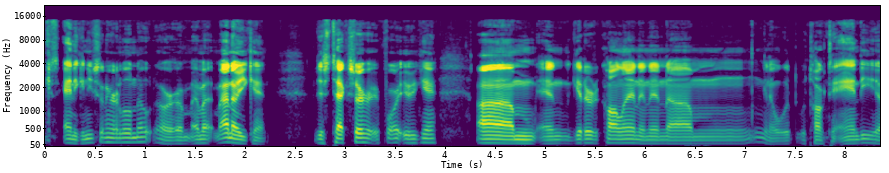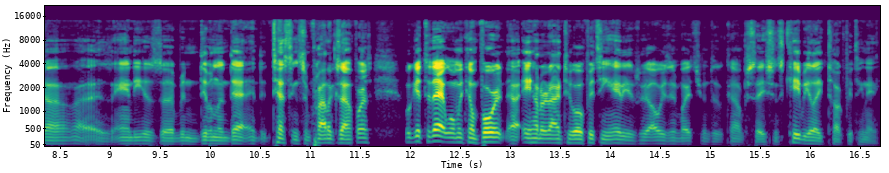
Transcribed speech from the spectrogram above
if, Andy, can you send her a little note? Or um, I know you can. Just text her if, if you can, um, and get her to call in, and then um, you know we'll, we'll talk to Andy. Uh, as Andy has uh, been dibbling da- testing some products out for us. We'll get to that when we come forward. Uh, 800 1580 as we always invite you into the conversations. KBLA Talk 1580.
